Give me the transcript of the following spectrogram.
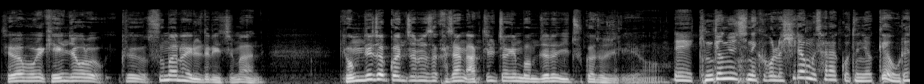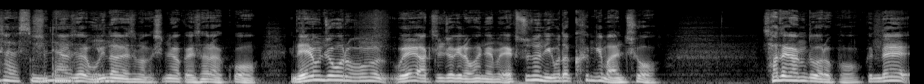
제가 보기에 개인적으로 그 수많은 일들이 있지만 경제적 관점에서 가장 악질적인 범죄는 이 주가 조직이에요. 네, 김경준 씨는 그걸로 실형을 살았거든요. 꽤 오래 살았습니다. 10년 살, 우리나라에서만 10년 가까이 살았고, 내용적으로 보면 왜 악질적이라고 하냐면, 액수는 이거보다 큰 게 많죠. 4대 강도 그렇고. 근데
